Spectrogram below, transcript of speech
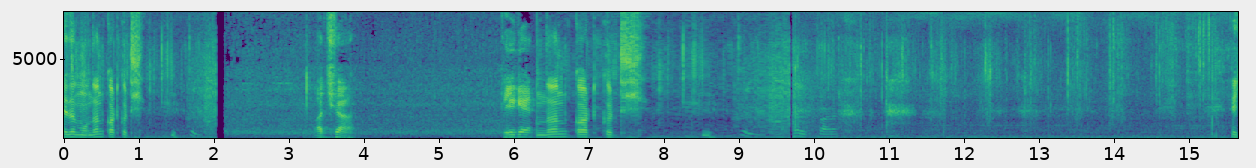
এদের মন্দন কটকটি। আচ্ছা। ঠিক আছে। মন্দন কটকটি। সেই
